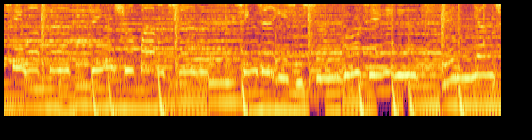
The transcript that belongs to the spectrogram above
寂寞恨，锦书画不成情。真意写，想不尽鸳鸯枕。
